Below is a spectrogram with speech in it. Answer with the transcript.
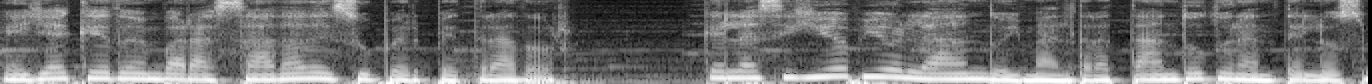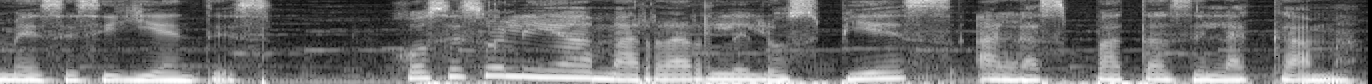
Ella quedó embarazada de su perpetrador que la siguió violando y maltratando durante los meses siguientes. José solía amarrarle los pies a las patas de la cama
